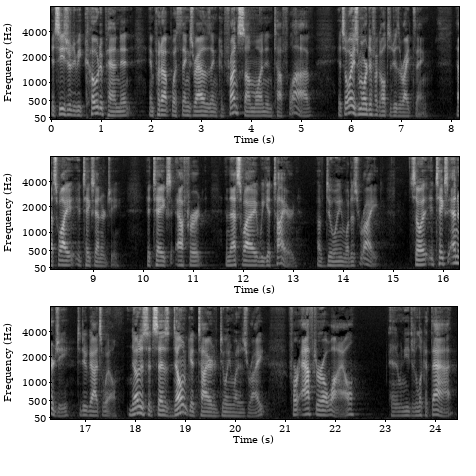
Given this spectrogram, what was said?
It's easier to be codependent and put up with things rather than confront someone in tough love. It's always more difficult to do the right thing. That's why it takes energy. It takes effort, and that's why we get tired of doing what is right. So it, it takes energy to do God's will. Notice it says, don't get tired of doing what is right, for after a while, and we need to look at that,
